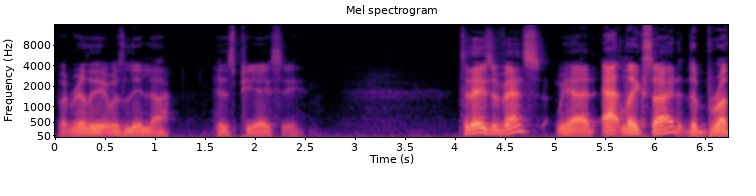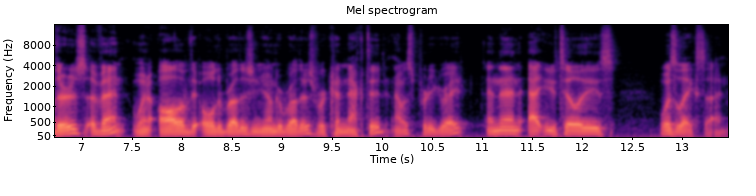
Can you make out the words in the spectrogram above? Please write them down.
but really it was Lila, his PAC. Today's events we had at Lakeside the brothers event when all of the older brothers and younger brothers were connected. That was pretty great. And then at Utilities was Lakeside.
